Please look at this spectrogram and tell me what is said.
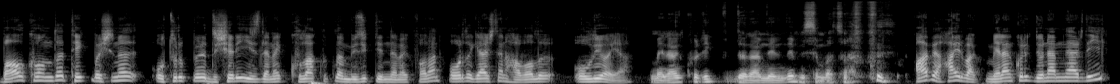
Balkonda tek başına oturup böyle dışarıyı izlemek, kulaklıkla müzik dinlemek falan orada gerçekten havalı oluyor ya. Melankolik dönemlerinde misin Batuhan? Abi hayır bak melankolik dönemler değil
